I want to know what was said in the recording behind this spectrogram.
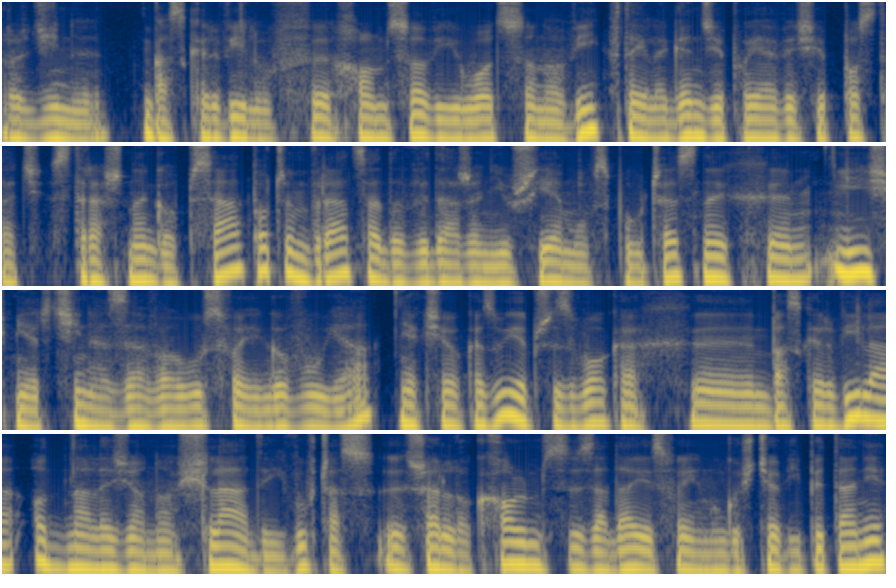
rodziny Baskervillów Holmesowi i Watsonowi. W tej legendzie pojawia się postać strasznego psa, po czym wraca do wydarzeń już jemu współczesnych i śmierci na zawał swojego wuja. Jak się okazuje, przy zwłokach Baskervilla odnaleziono ślady i wówczas Sherlock Holmes zadaje swojemu gościowi pytanie,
